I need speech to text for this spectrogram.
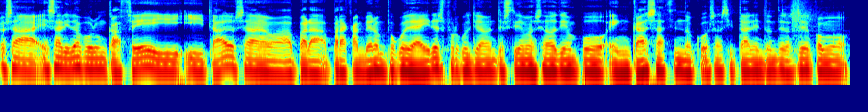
o sea, he salido por un café y, tal, o sea, para, cambiar un poco de aires, porque últimamente estoy demasiado tiempo en casa haciendo cosas y tal, entonces ha sido como,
